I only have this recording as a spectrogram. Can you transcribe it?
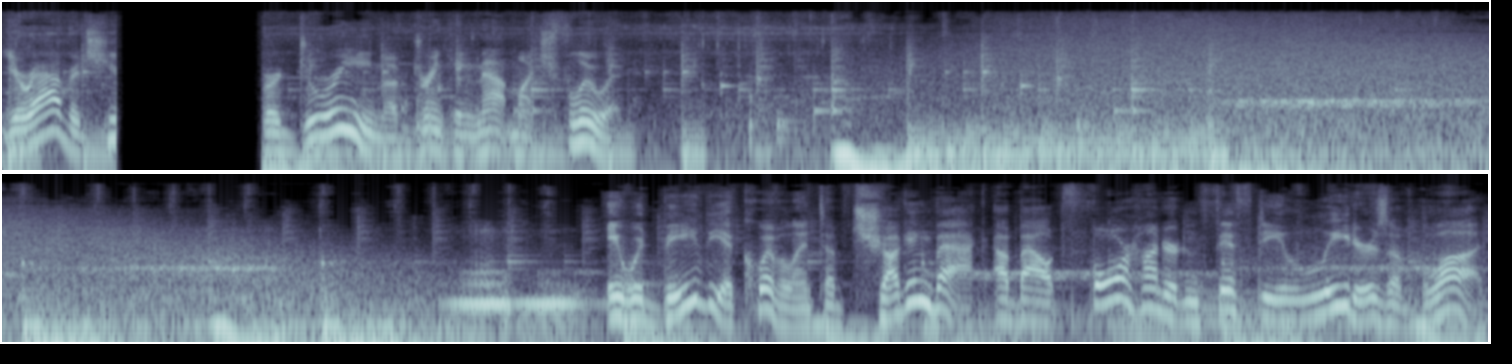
Your average human never dream of drinking that much fluid. It would be the equivalent of chugging back about 450 liters of blood.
